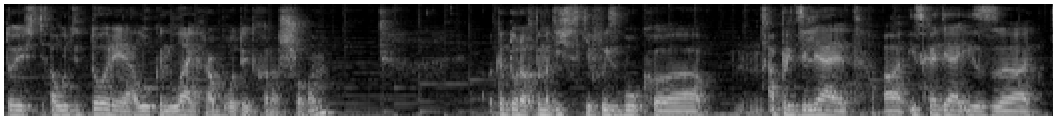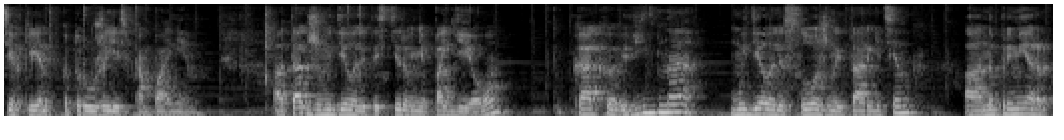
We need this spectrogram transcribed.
То есть аудитория Look and Like работает хорошо который автоматически Facebook э, определяет, э, исходя из э, тех клиентов, которые уже есть в компании. А также мы делали тестирование по гео. Как видно, мы делали сложный таргетинг. А, например,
